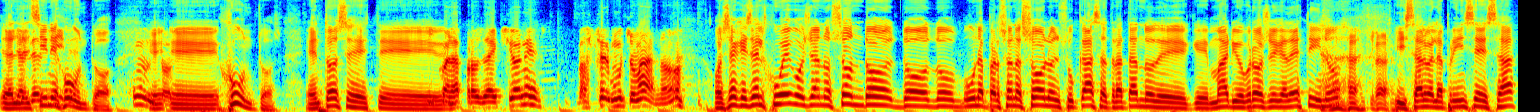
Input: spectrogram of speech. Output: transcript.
Y al Y del cine, cine. juntos. Juntos. Eh, eh, juntos. Entonces, este. Y con las proyecciones va a ser mucho más, ¿no? O sea que ya el juego ya no son dos, dos- dos- una persona solo en su casa tratando de que Mario Bros llegue a destino Claro. y salve a la princesa,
